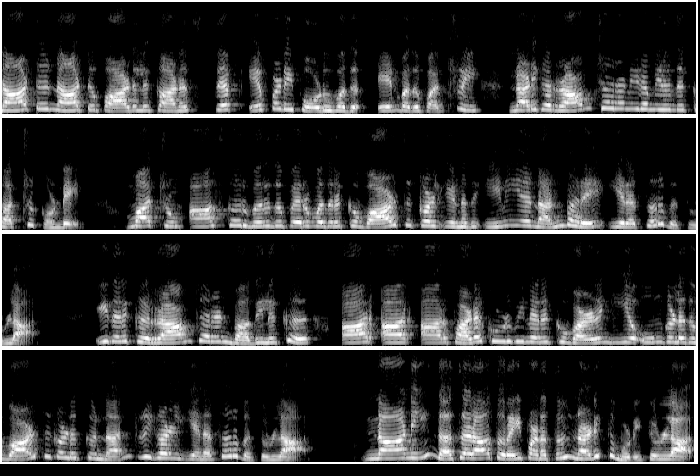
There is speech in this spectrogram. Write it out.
நாட்டு நாட்டு பாடலுக்கான ஸ்டெப் எப்படி போடுவது என்பது பற்றி நடிகர் ராம் சரணிடம் இருந்து கற்றுக்கொண்டேன். மற்றும் ஆஸ்கர் விருது பெறுவதற்கு வாழ்த்துக்கள் எனது இனிய நண்பரே என தெரிவித்துள்ளார். இதற்கு ராம் சரண் பதிலுக்கு ஆர் ஆர் ஆர் படக்குழுவினருக்கு வழங்கிய உங்களது வாழ்த்துக்களுக்கு நன்றிகள் என தெரிவித்துள்ளார். நானி தசரா திரைப்படத்தில் நடித்து முடித்துள்ளார்.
